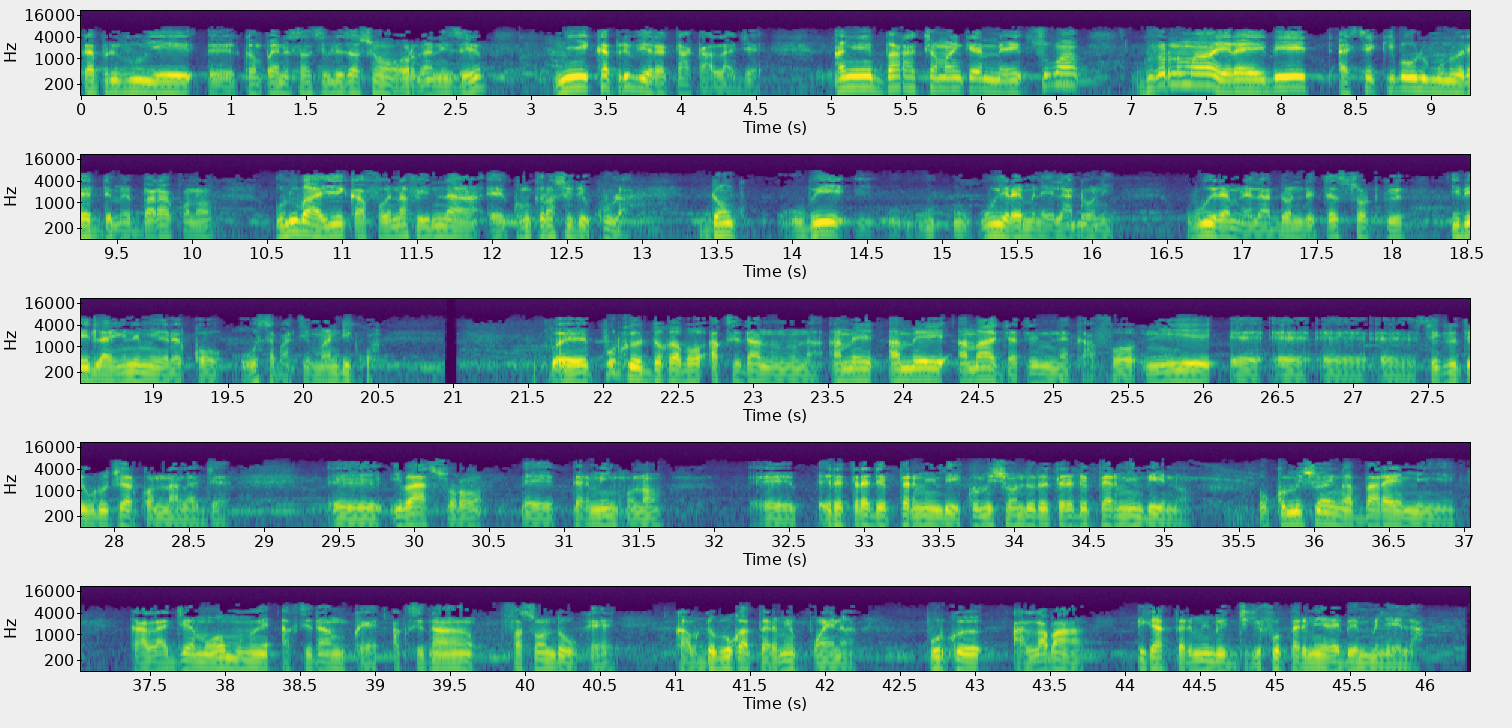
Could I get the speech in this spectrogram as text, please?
Kaprivu ye eh, campagne de sensibilisation organisée n'i ye Kaprivu yɛrɛ ta k'a lajɛ an ye baara caman kɛ mais souvent gouvernement yɛrɛ i bɛ a se k'i b'olu minnu yɛrɛ dɛmɛ baara kɔnɔ olu b'a ye k'a fɔ i n'a fɔ i bɛna eh, concurrence de k'u la donc u bɛ u yɛrɛ minɛ i la dɔɔni u b'u yɛrɛ minɛ i la dɔɔni de telle sorte que i bɛ laɲini min yɛrɛ kɔ o sabati man di quoi Eh, pour que dɔ ka bɔ accident ninnu na an bɛ an bɛ an b'a jateminɛ k'a fɔ n'i ye eh, eh, sécurité routière kɔnɔna lajɛ i b'a sɔrɔ permis kɔnɔ retrait de permis bɛ yen commission de retrait de permis bɛ yen nɔ o commission in ka baara ye min ye k'a lajɛ mɔgɔ minnu ye accident kɛ accident façon dɔw kɛ ka dɔ b'u ka permis point na pour que a laban i ka permis bɛ jigin fo permis yɛrɛ bɛ minɛ i la.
